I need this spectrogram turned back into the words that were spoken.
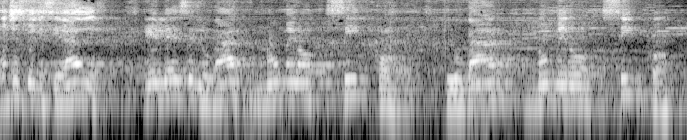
Muchas felicidades. Él es el lugar número 5. Lugar número 5.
